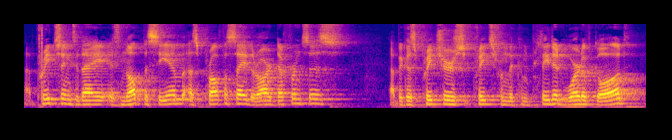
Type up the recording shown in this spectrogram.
Uh, preaching today is not the same as prophecy. There are differences uh, because preachers preach from the completed Word of God.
